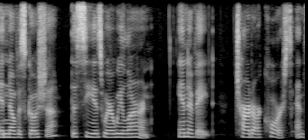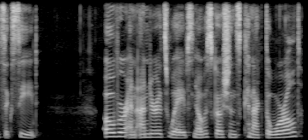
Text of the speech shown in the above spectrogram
In Nova Scotia, the sea is where we learn, innovate, chart our course, and succeed. Over and under its waves, Nova Scotians connect the world,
